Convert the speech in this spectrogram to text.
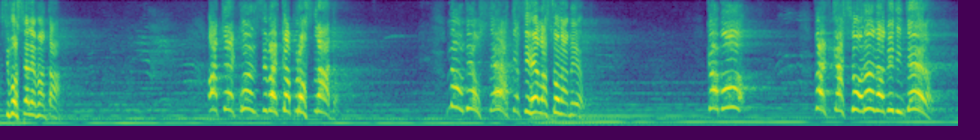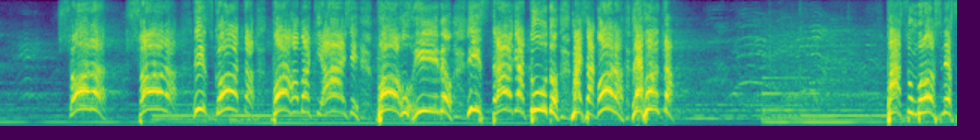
se você levantar. Até quando você vai ficar prostrada? Não deu certo esse relacionamento. Acabou. Vai ficar chorando a vida inteira. Chora, chora, esgota, borra a maquiagem, borra o rímel, estraga tudo. Mas agora, levanta. Passa um broche nesse,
